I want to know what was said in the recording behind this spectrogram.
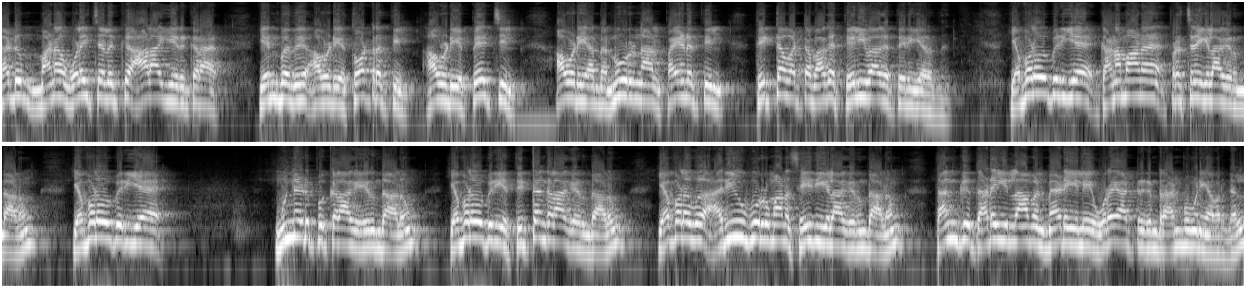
கடும் மன உளைச்சலுக்கு ஆளாகி இருக்கிறார் என்பது அவருடைய தோற்றத்தில் அவருடைய பேச்சில் அவருடைய அந்த நூறு நாள் பயணத்தில் திட்டவட்டமாக தெளிவாக தெரிகிறது. எவ்வளவு பெரிய கனமான பிரச்சனைகளாக இருந்தாலும் எவ்வளவு பெரிய முன்னெடுப்புகளாக இருந்தாலும் எவ்வளவு பெரிய திட்டங்களாக இருந்தாலும் எவ்வளவு அறிவுபூர்வமான செய்திகளாக இருந்தாலும் தங்கு தடையில்லாமல் மேடையிலே உரையாற்றுகின்ற அன்புமணி அவர்கள்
